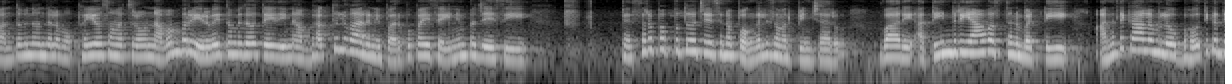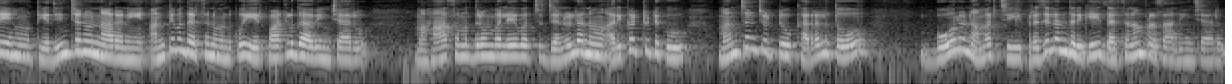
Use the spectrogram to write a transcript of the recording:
పంతొమ్మిది వందల ముప్పయో సంవత్సరం నవంబర్ ఇరవై తొమ్మిదవ తేదీన భక్తులు వారిని పరుపుపై శయనింపజేసి పెసరపప్పుతో చేసిన పొంగలి సమర్పించారు. వారి అతీంద్రియావస్థను బట్టి అనతి కాలంలో భౌతిక దేహం త్యజించనున్నారని అంతిమ దర్శనమునకు ఏర్పాట్లు గావించారు. మహాసముద్రం వలె వచ్చు జనులను అరికట్టుటకు మంచం చుట్టూ కర్రలతో బోనును అమర్చి ప్రజలందరికీ దర్శనం ప్రసాదించారు.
